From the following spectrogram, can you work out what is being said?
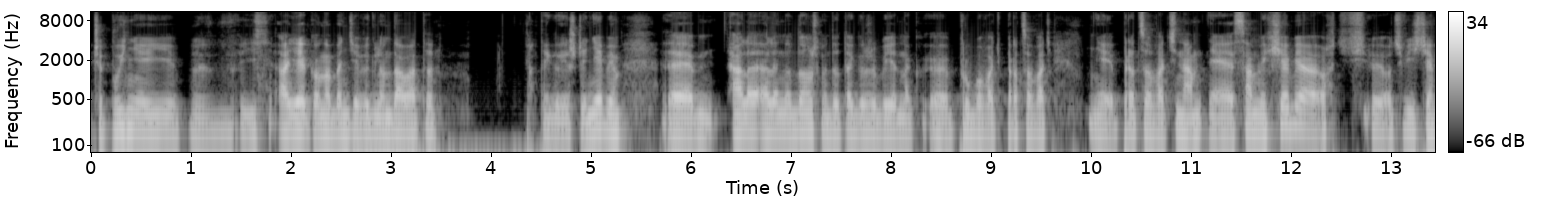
czy później, a jak ona będzie wyglądała, to tego jeszcze nie wiem, ale, ale no dążmy do tego, żeby jednak próbować pracować, pracować na samych siebie. Oczywiście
